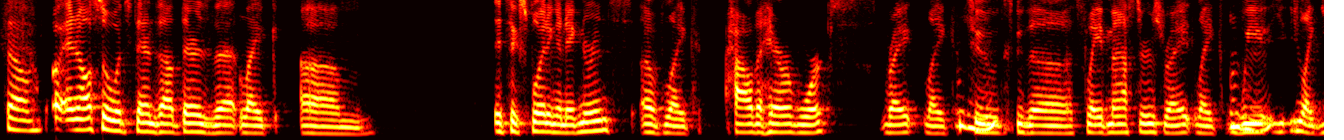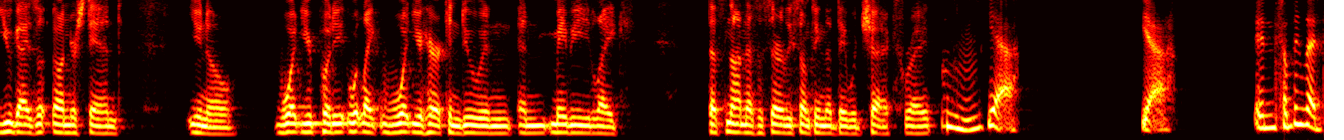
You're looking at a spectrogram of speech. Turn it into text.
So oh, and also what stands out there is that like um it's exploiting an ignorance of like how the hair works right like mm-hmm. to to the slave masters right like mm-hmm. we you, like you guys understand you know what you're putting what like what your hair can do and and maybe like that's not necessarily something that they would check right mm-hmm. yeah yeah and something that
